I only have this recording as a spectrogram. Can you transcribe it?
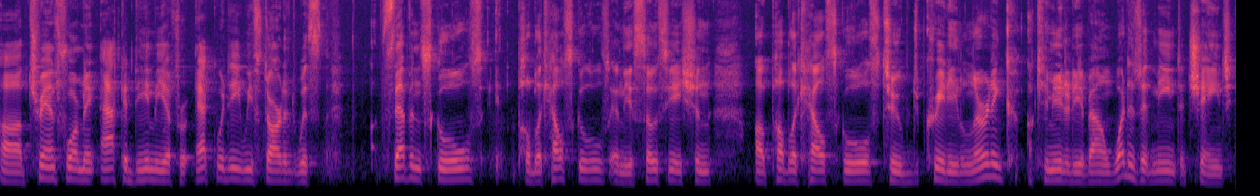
Uh, transforming academia for equity. We started with seven schools, public health schools, and the Association of public health schools to create a learning community about what does it mean to change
